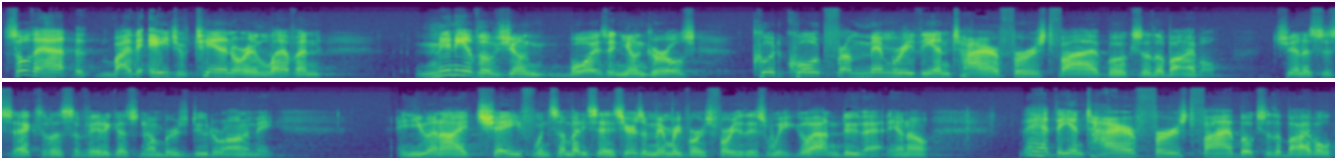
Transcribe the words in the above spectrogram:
So that by the age of 10 or 11, many of those young boys and young girls could quote from memory the entire first five books of the Bible Genesis, Exodus, Leviticus, Numbers, Deuteronomy. And you and I chafe when somebody says, Here's a memory verse for you this week. Go out and do that, you know. They had the entire first five books of the Bible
